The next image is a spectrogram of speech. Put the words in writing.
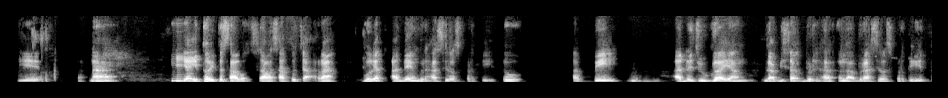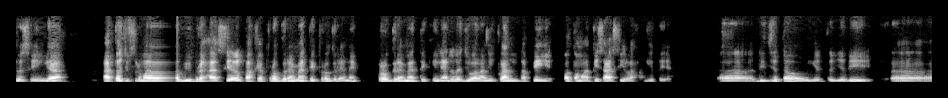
Gitu. Nah, ya itu itu salah salah satu cara. Gue lihat ada yang berhasil seperti itu. Tapi hmm ada juga yang nggak bisa nggak berhasil seperti itu sehingga atau justru malah lebih berhasil pakai programatik. Programatik ini adalah jualan iklan tapi otomatisasi lah gitu ya. Uh, digital gitu. Jadi uh,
